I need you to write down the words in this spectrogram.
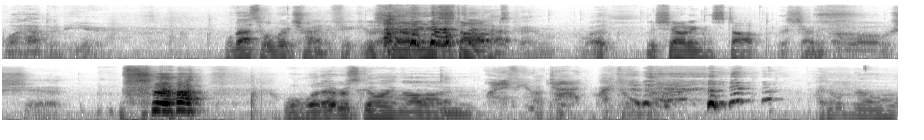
what happened here? Well, that's what we're trying to figure out. The out. shouting has What stopped. happened? What? The shouting has stopped. The shouting? Oh shit. well, whatever's going on. what have you I done? don't- I don't know. I don't know.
